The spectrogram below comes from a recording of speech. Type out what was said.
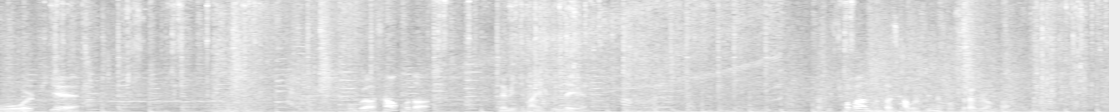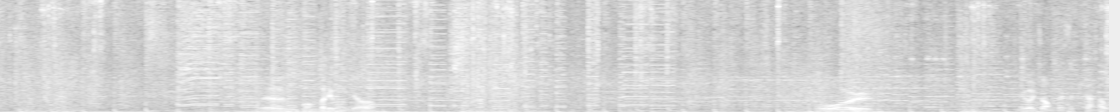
오 피해? 오 뭐야 생각보다 데미지 많이 쓴데 얘. 여기 초반부터 잡을 수 있는 보스라 그런가? 응 원거리 공격. 올 이걸 점프해서 피한다고?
